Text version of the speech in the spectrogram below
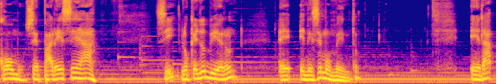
cómo, se parece a. ¿Sí? Lo que ellos vieron eh, en ese momento era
